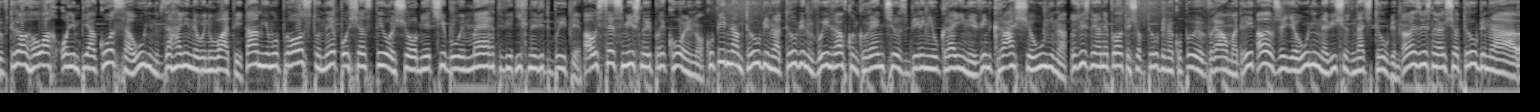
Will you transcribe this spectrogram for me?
в трьох голах Олімпіакоса Унін взагалі не винуватий. Там йому просто не пощастило, що м'ячі були мертві, їх не відбити. А ось це смішно і прикольно. Купіть нам Трубіна. Трубін виграв конкуренцію збірні України. Він краще Уніна. Ну звісно, я не проти, щоб Трубіна купили в Реал Мадрид, але вже є Унін, навіщо значить Трубін? Але звісно, якщо Трубіна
